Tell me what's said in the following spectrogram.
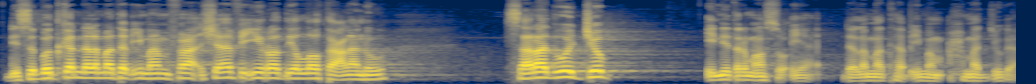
Disebutkan dalam madhab Imam Syafi'i radhiyallahu taala anhu syarat wujub ini termasuk ya dalam madhab Imam Ahmad juga.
